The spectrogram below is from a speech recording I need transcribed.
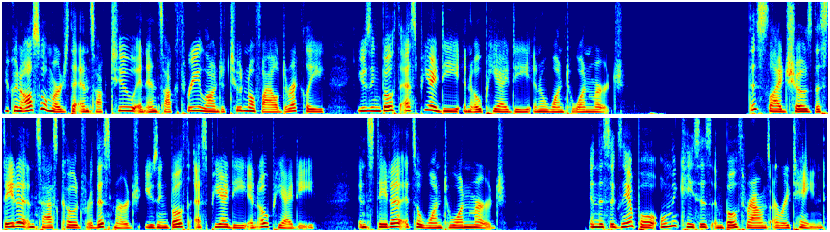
You can also merge the NSOC 2 and NSOC 3 longitudinal file directly using both SPID and OPID in a one-to-one -one merge. This slide shows the Stata and SAS code for this merge using both SPID and OPID. In Stata, it's a one-to-one -one merge. In this example, only cases in both rounds are retained.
